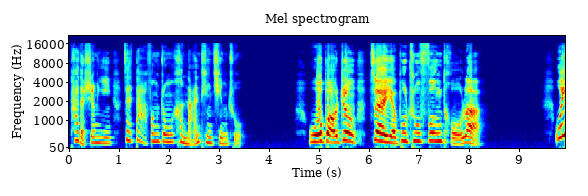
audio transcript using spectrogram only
他的声音在大风中很难听清楚。我保证再也不出风头了。我也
